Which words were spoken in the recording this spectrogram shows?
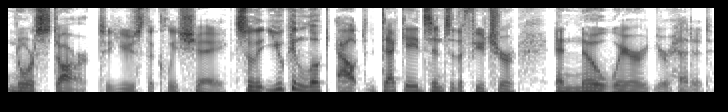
North Star, to use the cliche, so that you can look out decades into the future and know where you're headed.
